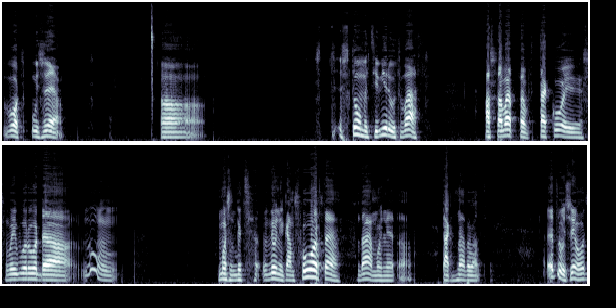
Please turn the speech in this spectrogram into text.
вот уже э, что мотивирует вас оставаться в такой своего рода, ну, может быть, зоне комфорта, да, можно это так назвать. Это уже вот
